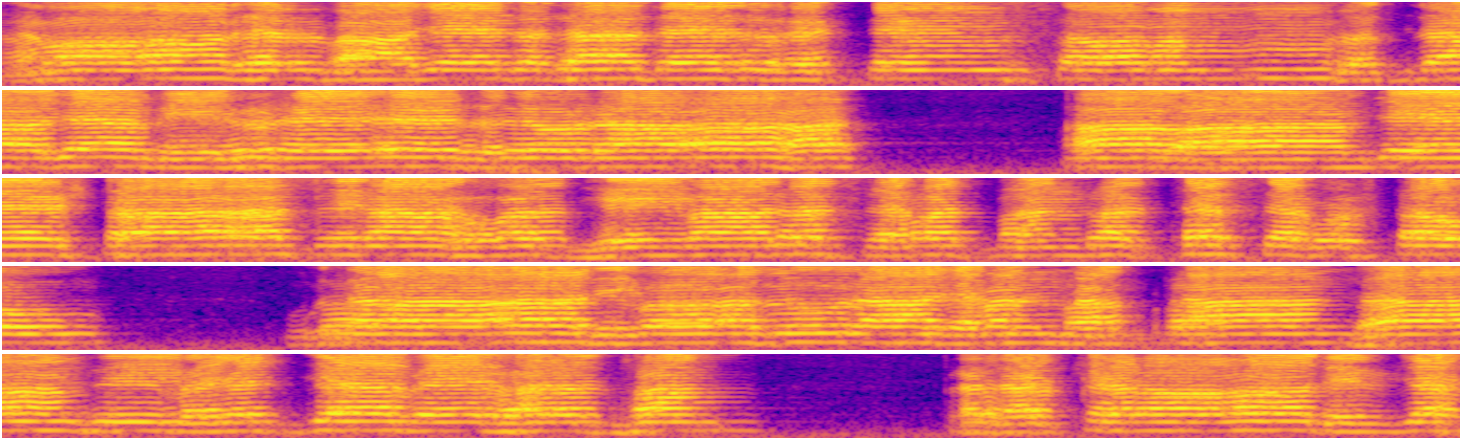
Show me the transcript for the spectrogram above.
नमोभिर्वाजे दधते तु व्यक्तिम् स्तोमम् रुद्राय मीषुषे सजोराः। आवाम् ज्येष्ठास्विनाहुवध्यैवादस्य पद्मन् रथस्य पुष्टौ। उदादिवो असूराजवन्मप्रान्धाम् श्रीवयज्ञवेभरध्वम् प्रदक्षिणो दिव्यः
